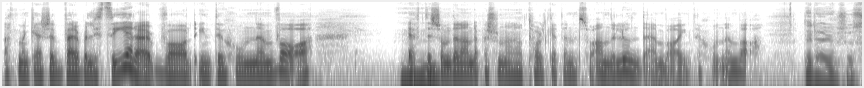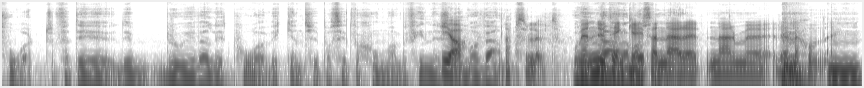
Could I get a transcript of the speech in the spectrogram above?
att man kanske verbaliserar vad intentionen var. Mm. Eftersom den andra personen har tolkat den så annorlunda än vad intentionen var. Det där är så svårt för det, det beror ju väldigt på vilken typ av situation man befinner sig ja, i och vem. Absolut. Men nu tänker jag när, närmare relationer. Mm.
